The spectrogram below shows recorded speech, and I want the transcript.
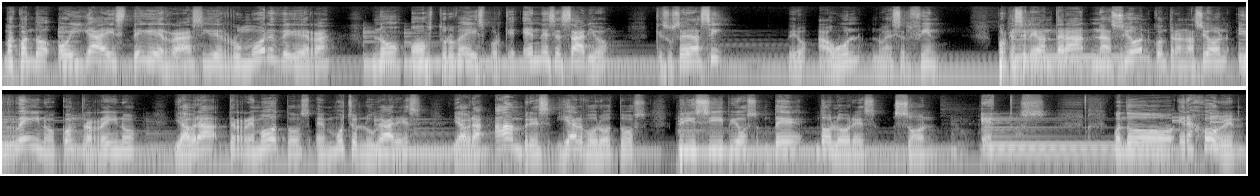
Mas cuando oigáis de guerras y de rumores de guerra, no os turbéis, porque es necesario que suceda así, pero aún no es el fin. Porque se levantará nación contra nación y reino contra reino, y habrá terremotos en muchos lugares, y habrá hambres y alborotos, principios de dolores son estos. Cuando era joven,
